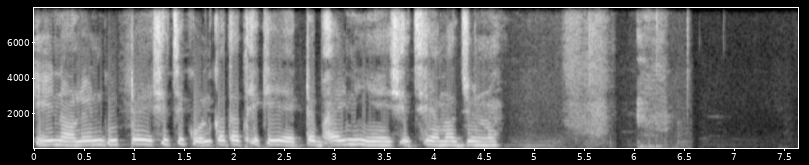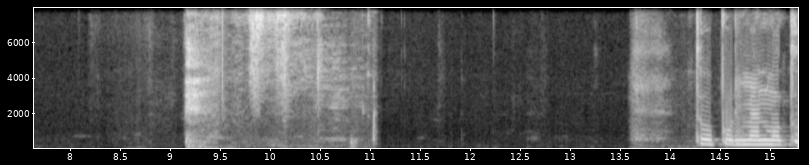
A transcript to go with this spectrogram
এই নলেন গুড়টা এসেছে কলকাতা থেকে। একটা ভাই নিয়ে এসেছে আমার জন্য। তো পরিমাণ মতো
